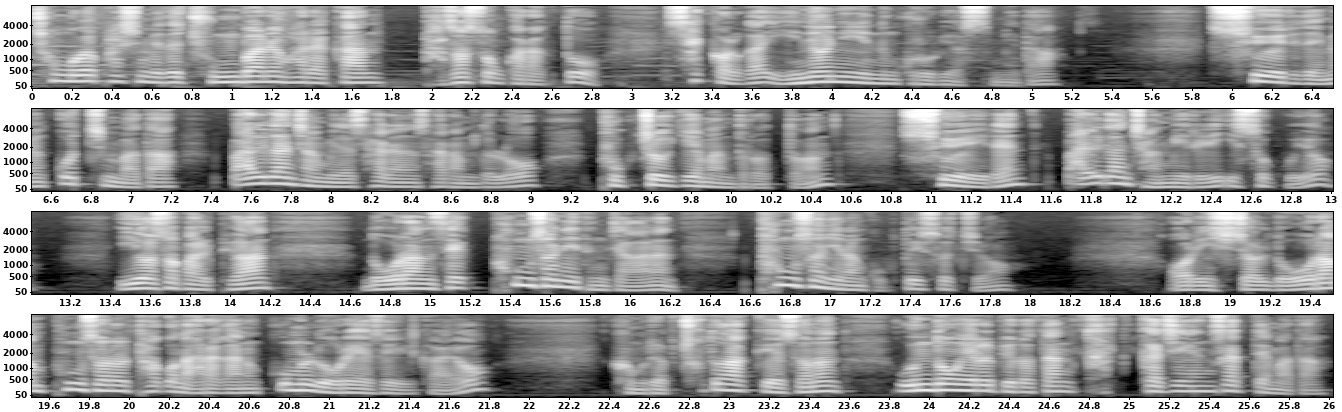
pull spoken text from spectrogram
1980년대 중반에 활약한 다섯 손가락도 색깔과 인연이 있는 그룹이었습니다. 수요일이 되면 꽃집마다 빨간 장미를 사려는 사람들로 북적이게 만들었던 수요일엔 빨간 장미를 있었고요. 이어서 발표한 노란색 풍선이 등장하는 풍선이란 곡도 있었죠. 어린 시절 노란 풍선을 타고 날아가는 꿈을 노래해서일까요? 그 무렵 초등학교에서는 운동회를 비롯한 갖가지 행사 때마다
